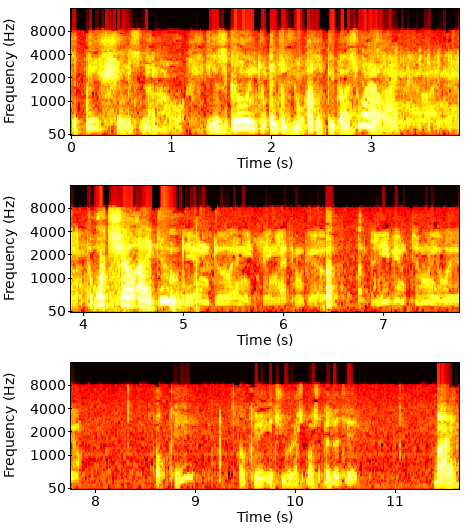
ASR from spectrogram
The patients now. He is going to interview other people as well. I know, I know. What shall I do? Don't do anything. Let him go. But- Leave him to me, will you? Okay, okay, it's your responsibility. Bye.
